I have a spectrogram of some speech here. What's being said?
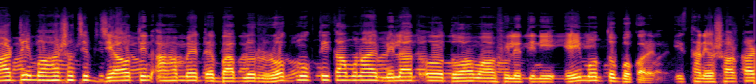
পার্টি মহাসচিব জিয়াউদ্দিন আহমেদ বাবলুর রোগ মুক্তি কামনায় মিলাদ ও দোয়া মাহফিলে তিনি এই মন্তব্য করেন। স্থানীয় সরকার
